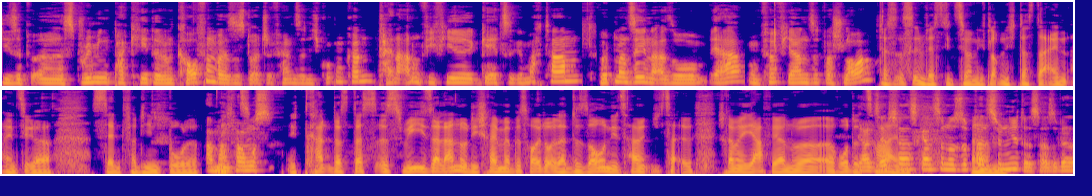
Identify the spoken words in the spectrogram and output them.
diese äh, Streaming-Pakete dann kaufen, weil sie das deutsche Fernsehen nicht gucken können. Keine Ahnung, wie viel Geld sie gemacht haben. Wird man sehen. Also ja, in fünf Jahren sind wir schlauer. Das ist Investition. Ich glaube nicht, dass da ein einziger Cent verdient wurde. Am Nichts. Anfang muss, Ich kann, das, das ist wie Salando, die schreiben ja bis heute, oder The Zone, die zahlen, zahlen- schreiben ja Jahr für Jahr nur äh, rote ja, und selbst wenn Zahlen. das Ganze nur subventioniert ist. Also wenn,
